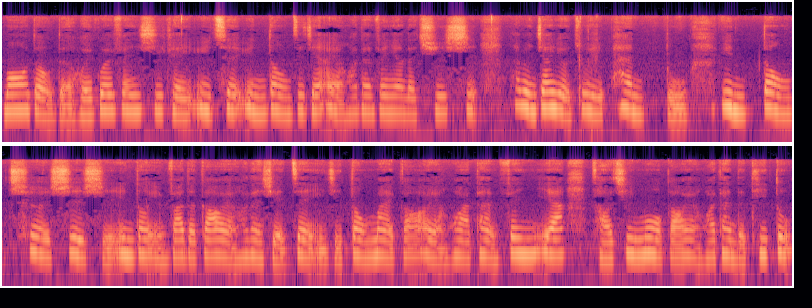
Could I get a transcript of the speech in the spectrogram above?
model 的回归分析可以预测运动之间二氧化碳分压的趋势，它们将有助于判读运动测试时运动引发的高二氧化碳血症以及动脉高二氧化碳分压、潮气末高二氧化碳的梯度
